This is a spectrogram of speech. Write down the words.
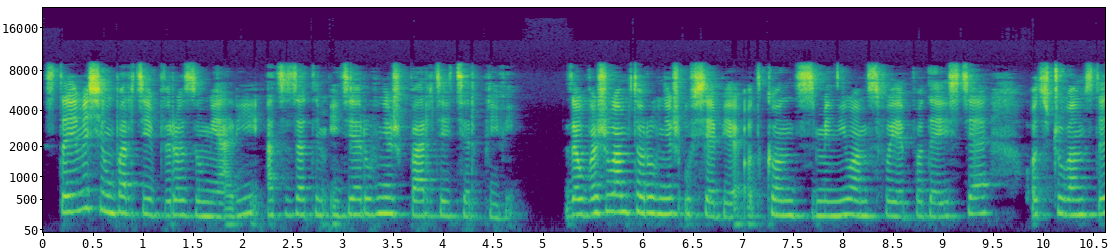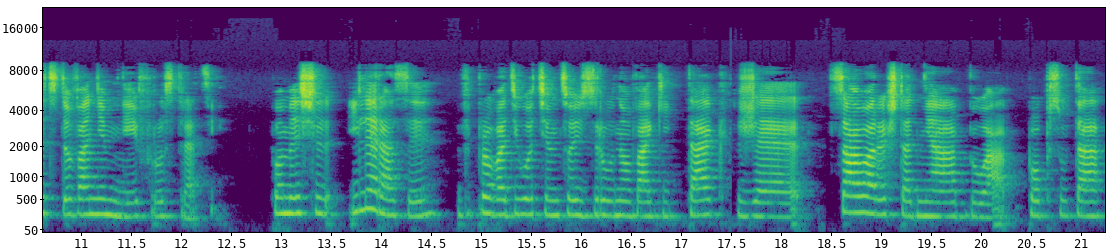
Stajemy się bardziej wyrozumiali, a co za tym idzie, również bardziej cierpliwi. Zauważyłam to również u siebie, odkąd zmieniłam swoje podejście, odczuwam zdecydowanie mniej frustracji. Pomyśl, ile razy wyprowadziło cię coś z równowagi tak, że cała reszta dnia była popsuta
